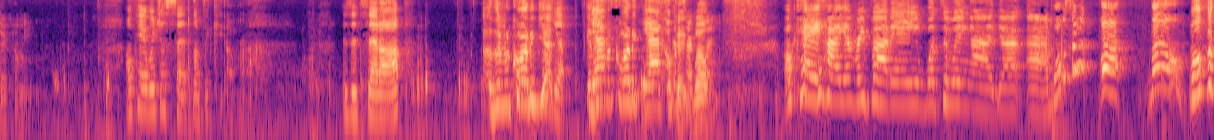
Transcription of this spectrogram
They're coming. Okay, we just set up the camera. Is it set up? Is it recording yet? Yep. Is yes. it recording? Yes. Okay. it's Well. Okay. Hi, everybody. What's doing? Uh, yeah. Uh, what was that? What? Well. well, the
